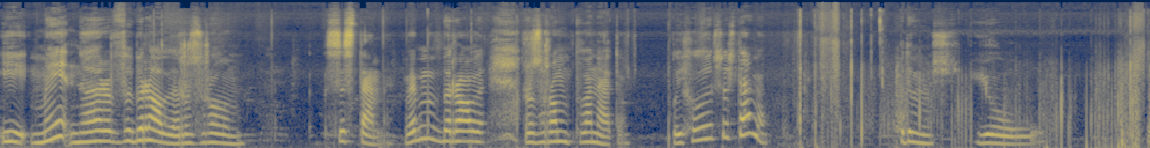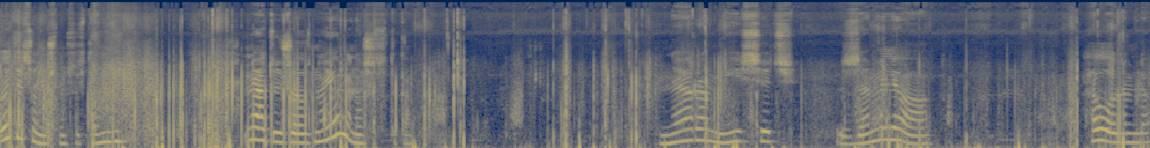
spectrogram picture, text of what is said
І ми не вибирали розгром системи. Ви вибирали розгром планети. Поїхали в систему. Подивимось. Йоу. Давайте сонячну систему. Ну, я тут вже ознайомлена, що це таке. Нера, місяць, земля. Хелло, земля.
